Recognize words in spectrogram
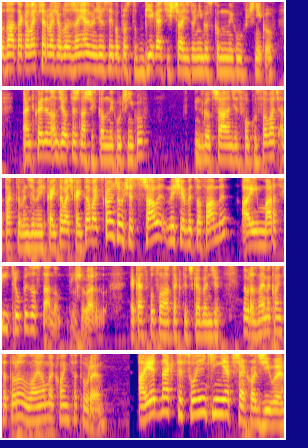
zaatakować, przerwać oblężenie, my będziemy sobie po prostu biegać i strzelać do niego z konnych łuczników. Mamy tylko jeden oddział też naszych konnych łuczników, więc go trzeba będzie sfokusować, a tak to będziemy ich kajtować, kajtować. Skończą się strzały, my się wycofamy, a im martwi trupy zostaną. Proszę bardzo. Jaka spocona taktyczka będzie. Dobra, znajmy końca tury, znajome końca tury. A jednak te słoniki nie przechodziły.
